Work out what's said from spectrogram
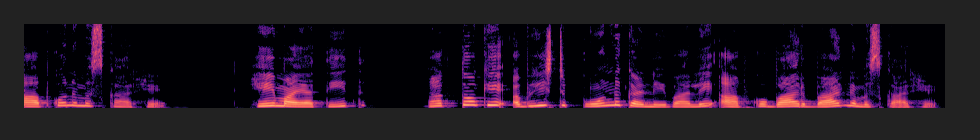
आपको नमस्कार है। हे मायातीत, भक्तों के अभीष्ट पूर्ण करने वाले आपको बार बार नमस्कार है।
